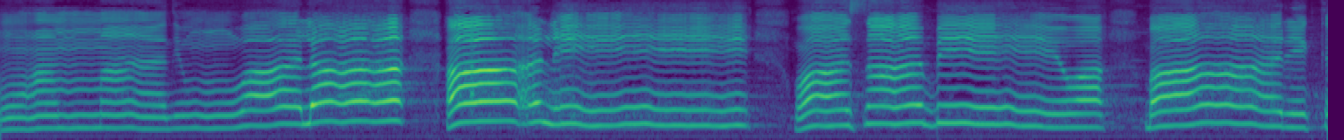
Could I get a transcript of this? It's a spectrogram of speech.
محمد وعلى آله وصحبه وسلم بارک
